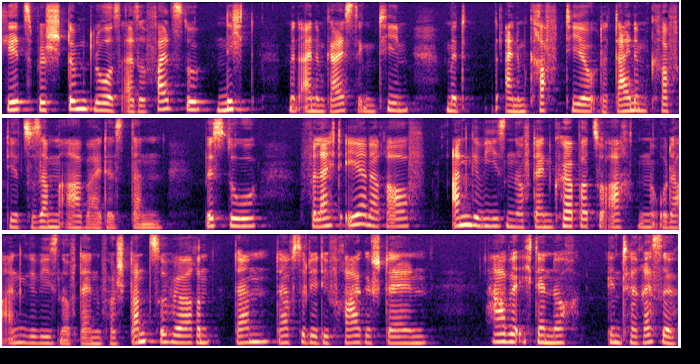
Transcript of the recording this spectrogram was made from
geht's bestimmt los. Also falls du nicht mit einem geistigen Team, mit einem Krafttier oder deinem Krafttier zusammenarbeitest, dann bist du vielleicht eher darauf angewiesen, auf deinen Körper zu achten oder angewiesen, auf deinen Verstand zu hören. Dann darfst du dir die Frage stellen, habe ich denn noch Interesse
